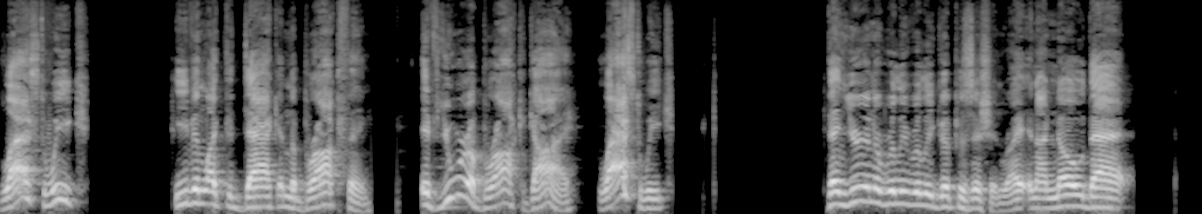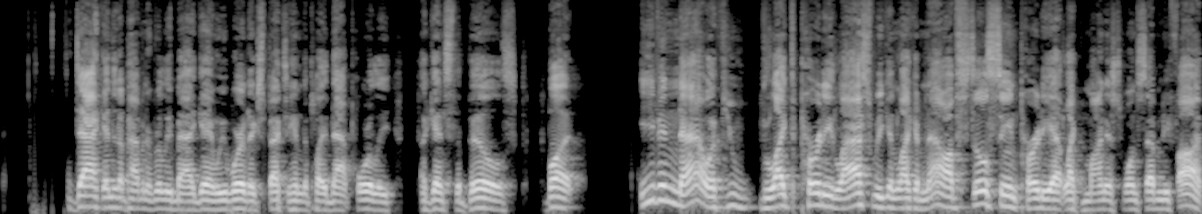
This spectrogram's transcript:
last week, even like the Dak and the Brock thing, if you were a Brock guy last week, then you're in a really, really good position, right? And I know that Dak ended up having a really bad game. We weren't expecting him to play that poorly against the Bills. But even now, if you liked Purdy last week and like him now, I've still seen Purdy at like minus 175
